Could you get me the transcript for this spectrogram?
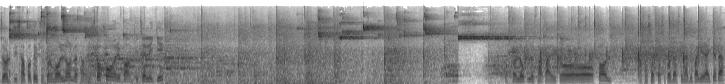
Τζόρτζης από το ύψος των βολών δεν θα βρει στόχο, rebound του Τσελίκη Κολόπουλος θα πάρει το φάουλ. Καθώς έφτασε κοντά στην αντίπαλη ρακέτα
